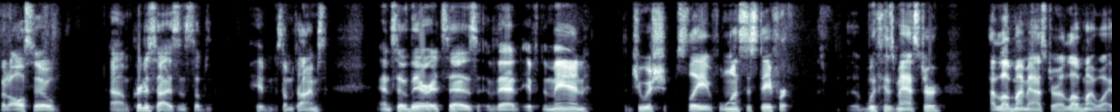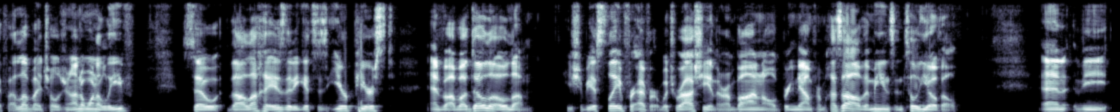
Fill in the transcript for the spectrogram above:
but also um, criticizes him sometimes. And so there it says that if the man, the Jewish slave, wants to stay for with his master, I love my master, I love my wife, I love my children, I don't want to leave. So the halacha is that he gets his ear pierced, and va'avadola olam. He should be a slave forever, which Rashi and the Ramban all bring down from Chazal. That means until Yovel. And the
